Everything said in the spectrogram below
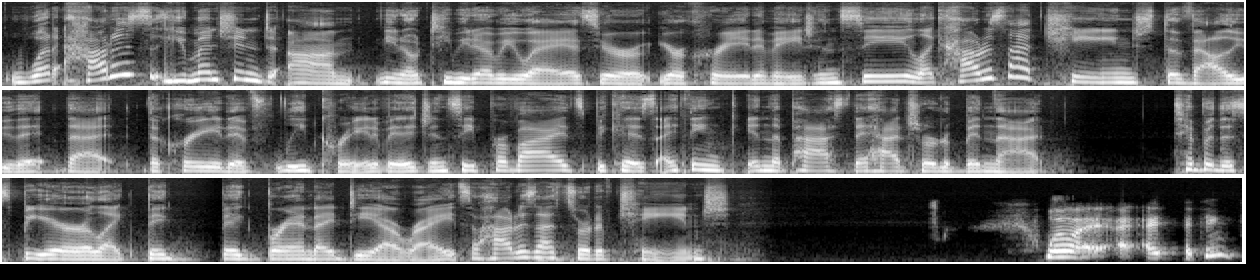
What? How does you mentioned um, you know TBWA as your your creative agency? Like how does that change the value that that the creative lead creative agency provides? Because I think in the past they had sort of been that tip of the spear, like big big brand idea, right? So how does that sort of change? Well, I, I think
